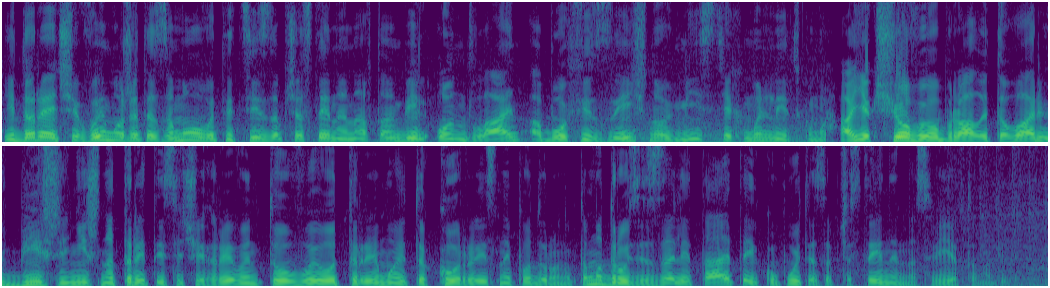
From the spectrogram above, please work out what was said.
І до речі, ви можете замовити ці запчастини на автомобіль онлайн або фізично в місті Хмельницькому. А якщо ви обрали товарів більше ніж на 3 тисячі гривень, то ви отримуєте корисний подарунок. Тому, друзі, залітайте і купуйте запчастини на свій автомобіль.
